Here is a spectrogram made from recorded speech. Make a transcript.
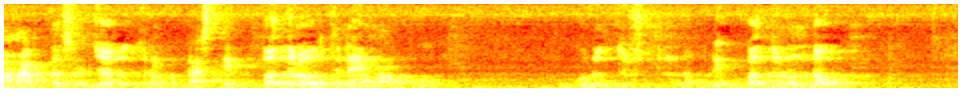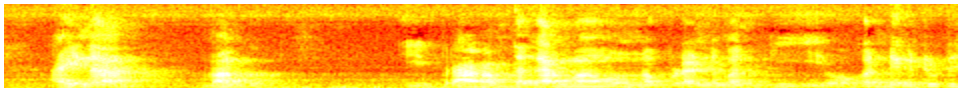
మహర్దశలు జరుగుతున్నప్పుడు కాస్త ఇబ్బందులు అవుతున్నాయి మాకు. గురుదృష్టి ఉన్నప్పుడు ఇబ్బందులు ఉండవు. అయినా మాకు ఈ ప్రారంభ కర్మ ఉన్నప్పుడండి మనకి ఒక నెగిటివిటీ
